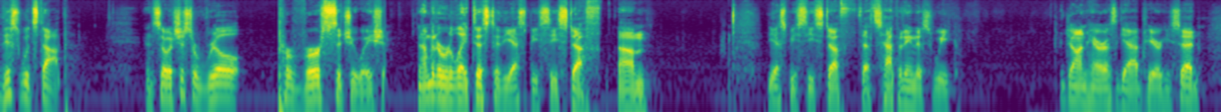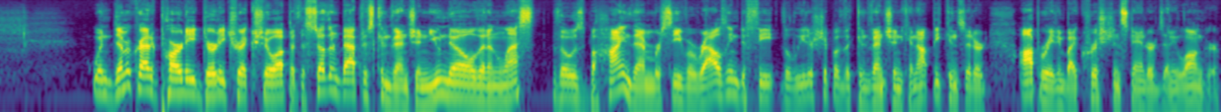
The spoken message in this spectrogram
This would stop. And so it's just a real perverse situation. And I'm going to relate this to the SBC stuff. Um, the SBC stuff that's happening this week. John Harris gabbed here. He said, when Democratic Party dirty tricks show up at the Southern Baptist Convention, you know that unless those behind them receive a rousing defeat, the leadership of the convention cannot be considered operating by Christian standards any longer.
